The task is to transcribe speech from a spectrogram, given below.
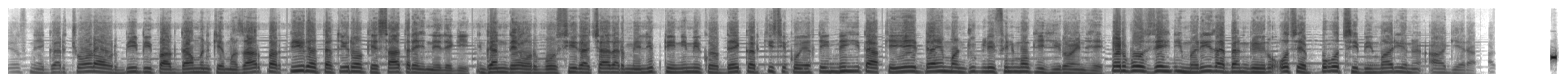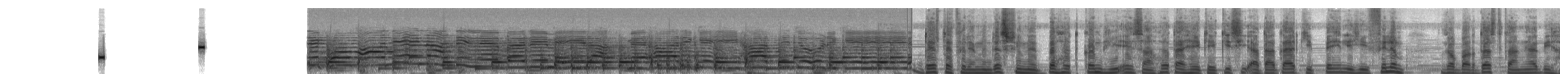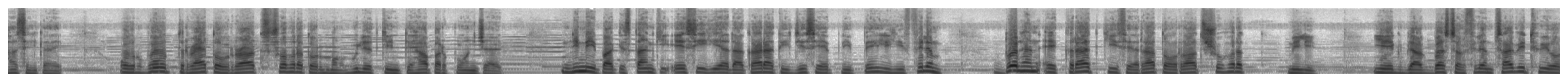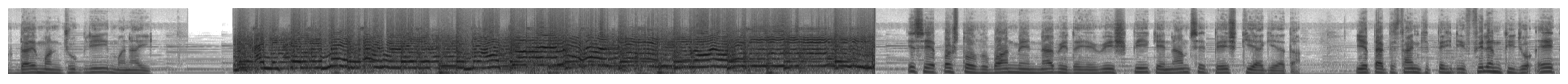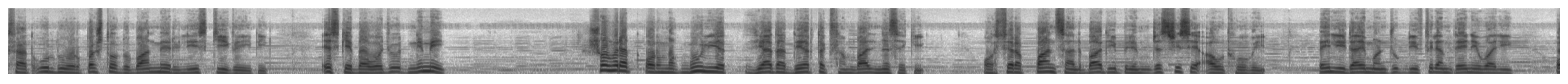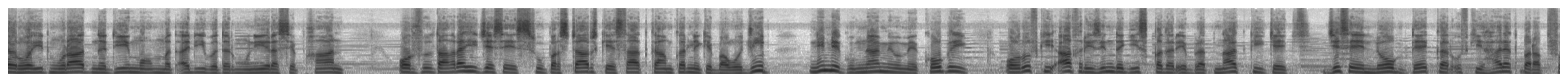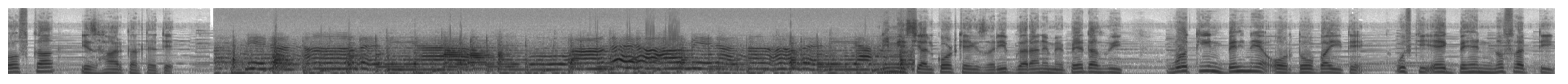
उसने घर छोड़ा और बीबी पाक दामन के मजार पर पीर तकीरों के साथ रहने लगी। गंदे और बोसीरा चादर में लिपटी निमी को देखकर किसी को यकीन नहीं था कि ये डायमंड जुबली फ़िल्मों की हीरोइन है। पर वो जहनी मरीजा बन गई और उसे बहुत सी बीमारियों ने आ घेरा ना के। दोस्तों फ़िल्म इंडस्ट्री में बहुत कम ही ऐसा होता है कि किसी अदाकार की पहली ही फ़िल्म ज़बरदस्त कामयाबी हासिल करे और वो रातों रात शोहरत और मकबूलियत की इंतहा पर पहुँच जाए निमी पाकिस्तान की ऐसी ही अदाकारा थी जिसे अपनी पहली ही फ़िल्म दुल्हन एक रात की से रातों रात शोहरत मिली ये एक ब्लॉकबस्टर फ़िल्म साबित हुई और डायमंड जुबली मनाई इसे पश्तो ज़ुबान में नाबी दयवीश पी के नाम से पेश किया गया था ये पाकिस्तान की पहली फ़िल्म थी जो एक साथ उर्दू और पश्तो ज़ुबान में रिलीज़ की गई थी। इसके बावजूद निमी शोहरत और मकबूलियत ज़्यादा देर तक संभाल न सकी और सिर्फ़ पाँच साल बाद ही फ़िल्म इंडस्ट्री से आउट हो गई। पहली डायमंड जुबली फ़िल्म देने वाली और वहीद मुराद, नदीम मोहम्मद अली, बदर मुनीर असफ खान और सुल्तान राही जैसे सुपरस्टार्स के साथ काम करने के बावजूद निमी गुमनामियों में खो गई। और उसकी आखिरी ज़िंदगी इस कदर इबरतनाक थी कि जिसे लोग देखकर उसकी हालत पर अफसोस का इजहार करते थे। मेरा निमी सियालकोट के एक गरीब घराने में पैदा हुई। वो तीन बहनें और दो भाई थे। उसकी एक बहन नुसरत थी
